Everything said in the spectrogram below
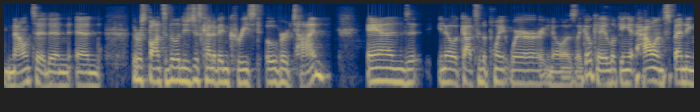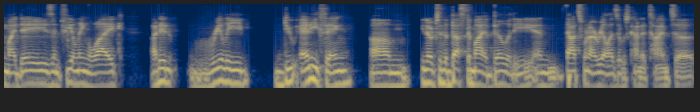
mounted and and the responsibilities just kind of increased over time. And you know it got to the point where you know i was like okay looking at how i'm spending my days and feeling like i didn't really do anything um, you know, to the best of my ability. And that's when I realized it was kind of time to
